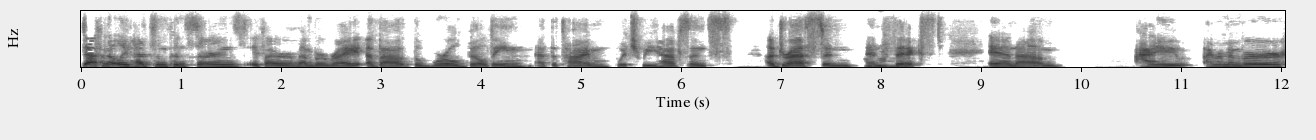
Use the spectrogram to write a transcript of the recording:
definitely had some concerns, if I remember right, about the world building at the time, which we have since addressed and, and mm-hmm. fixed. And um, I I remember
